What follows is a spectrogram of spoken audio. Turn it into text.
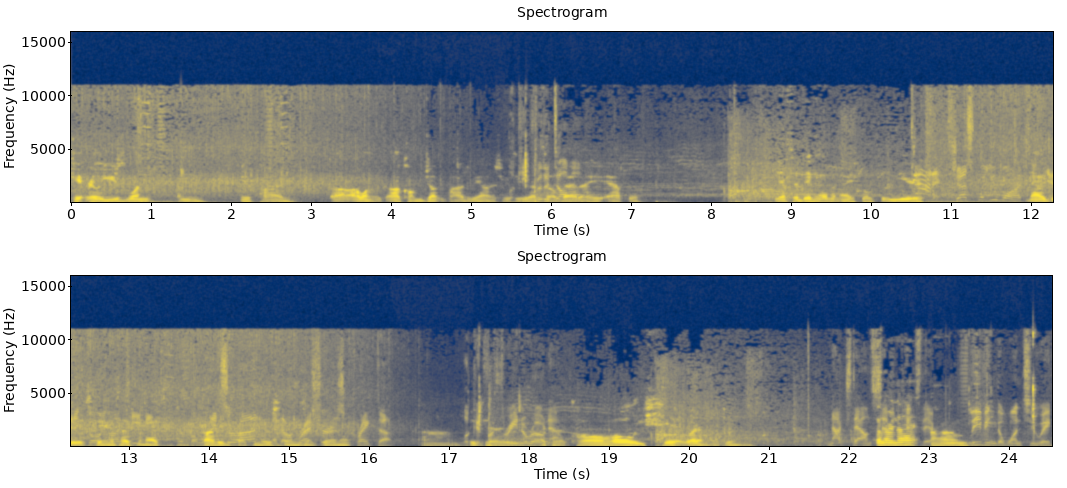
Can't really use one. I mean, earpod. Uh, I want to. I'll call them junk pod to be honest with you. Looking for That's how bad. I hate Apple. Yes, I did have an iPhone for a year. Got it. Just what you want. Not a good experience. on iPhone. X probably the fucking worst and the phone on the planet. Um, Looking for because three in a row I now. call. Holy shit! What am I doing? Knocks down Other than that, um, leaving the one two eight.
